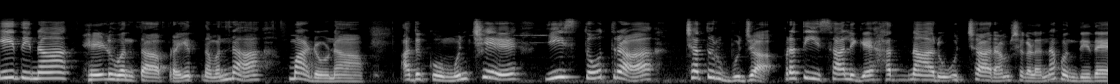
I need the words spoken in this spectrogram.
ಈ ದಿನ ಹೇಳುವಂಥ ಪ್ರಯತ್ನವನ್ನು ಮಾಡೋಣ. ಅದಕ್ಕೂ ಮುಂಚೆ ಈ ಸ್ತೋತ್ರ ಚತುರ್ಭುಜ ಪ್ರತಿ ಸಾಲಿಗೆ ಹದಿನಾರು ಉಚ್ಚಾರಾಂಶಗಳನ್ನು ಹೊಂದಿದೆ.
